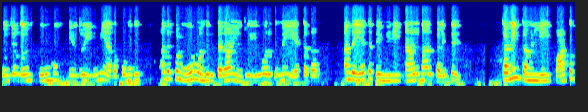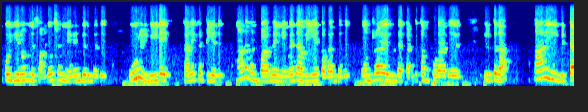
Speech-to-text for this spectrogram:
கொஞ்சல்களும் குறும்பும் என்று இனிமையாக போனது அதற்குள் ஊர் வந்து விட்டதா என்று இருவருக்குமே ஏக்கத்தான் அந்த ஏக்கத்தை மீறி நாலு நாள் கழித்து கமின் கவினியை பார்க்க போகிறோம்னு சந்தோஷம் நிறைந்திருந்தது. ஊரில் வீடே களை கட்டியது. மாதவன் பார்வை நிவேதாவையே தொடர்ந்தது. ஒன்றா இருந்த கண்டுக்கம் கூடாது இருக்குதா? காலையில் விட்டா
